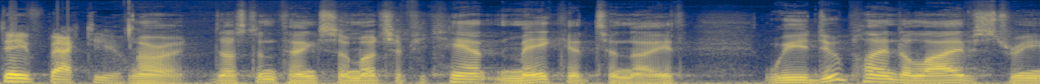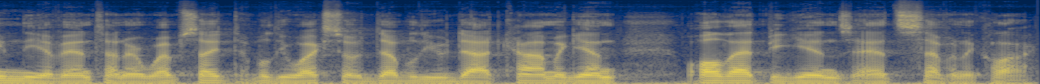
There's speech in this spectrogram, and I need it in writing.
Dave, back to you. All right, Dustin, thanks so much. If you can't make it tonight. We do plan to live stream the event on our website, wxow.com. Again, all that begins at 7 o'clock.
